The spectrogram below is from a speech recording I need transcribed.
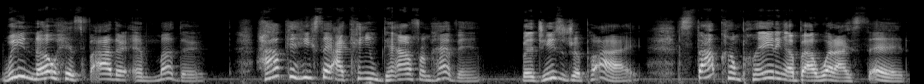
We know his father and mother. How can he say, I came down from heaven? But Jesus replied, Stop complaining about what I said,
